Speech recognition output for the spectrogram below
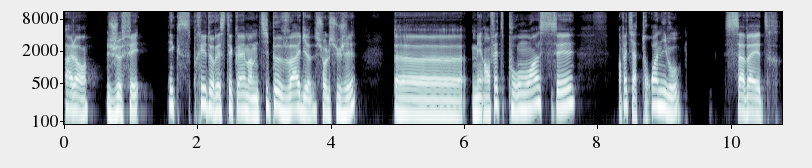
Alors, je fais exprès de rester quand même un petit peu vague sur le sujet. Euh, mais en fait, pour moi, c'est... En fait, il y a trois niveaux. Ça va être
